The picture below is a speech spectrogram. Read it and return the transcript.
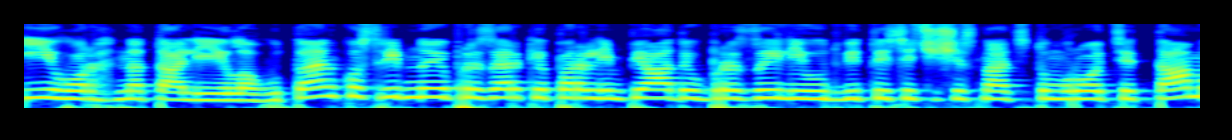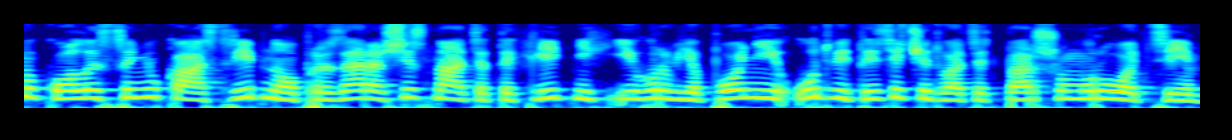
ігор Наталії Лагутенко, срібної призерки Паралімпіади в Бразилії у 2016 році, та Миколи Синюка, срібного призера 16-х літніх ігор в Японії у 2021 році.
